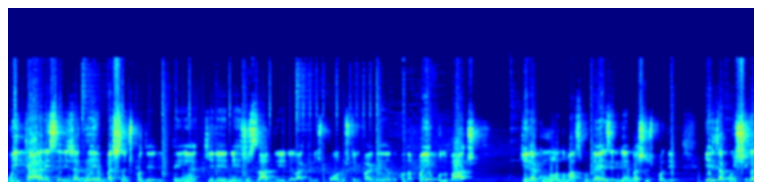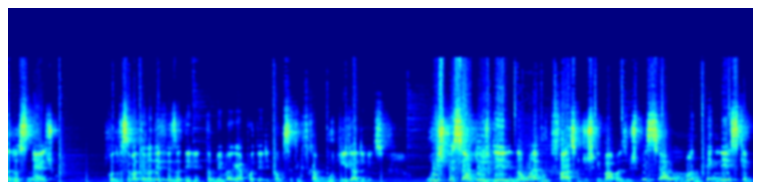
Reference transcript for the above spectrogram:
o Icaris ele já ganha bastante poder. Ele tem aquele energizar dele lá, aqueles bônus que ele vai ganhando quando apanha ou quando bate, que ele acumula no máximo 10 ele ganha bastante poder. E ele tá com o instigador cinético. Quando você bater na defesa dele, ele também vai ganhar poder. Então você tem que ficar muito ligado nisso. O especial 2 dele não é muito fácil de esquivar, mas o especial 1 mantém nesse que é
